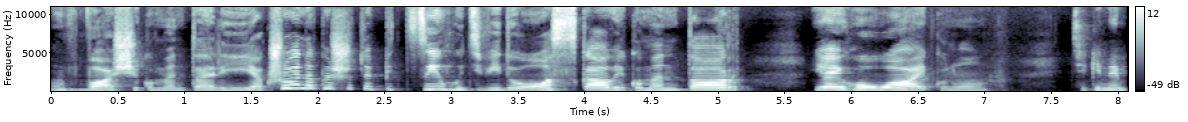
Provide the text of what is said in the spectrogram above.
ваші коментарі. Якщо ви напишете під цим відео ласкавий коментар, я його лайкну. Тільки не,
